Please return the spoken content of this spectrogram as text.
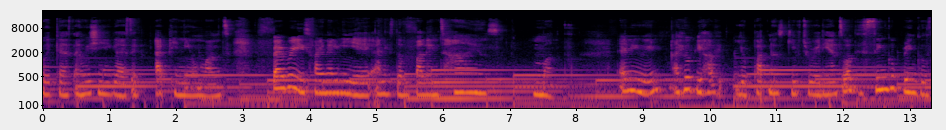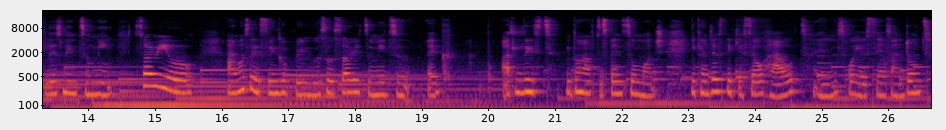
podcast and wishing you guys a happy new month. February is finally here and it's the Valentine's month. Anyway, I hope you have your partner's gift ready. And to all the single Pringles listening to me, sorry, oh, I'm also a single Pringle, so sorry to me too. Like, at least you don't have to spend so much. You can just take yourself out and spoil yourself and don't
